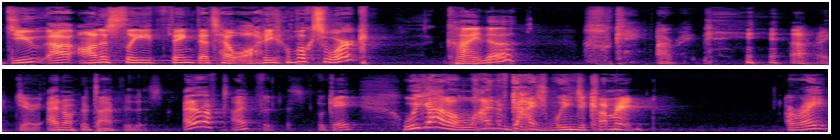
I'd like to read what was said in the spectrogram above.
Do you uh, honestly think that's how audiobooks work? Kinda. Okay, all right. all right, Jerry. I don't have time for this. I don't have time for this, okay? We got a line of guys waiting to come in. All right?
